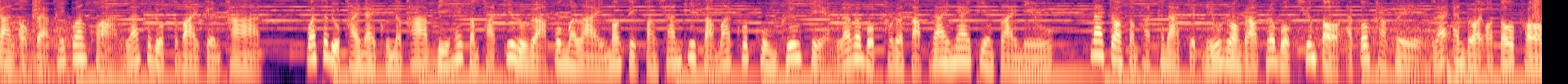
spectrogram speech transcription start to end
การออกแบบให้กว้างขวางและสะดวกสบายเกินคาด วัสดุภายในคุณภาพดีให้สัมผัสที่หรูหราพวงมาลัยมัลติฟังก์ชันที่สามารถควบคุมเครื่องเสียงและระบบโทรศัพท์ได้ง่ายเพียงปลายนิ้ว หน้าจอสัมผัสขนาด 7 นิ้วรองรับระบบเชื่อมต่อ Apple CarPlay และ Android Auto พร้อม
